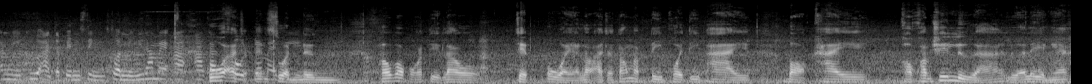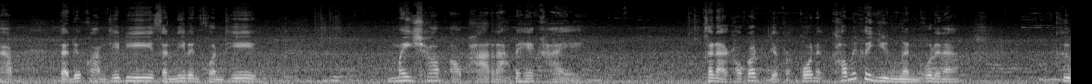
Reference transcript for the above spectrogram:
อันนี้คืออาจจะเป็นสิ่งส่วนหนึ่งที่ทำให้อาอาการกูว่าอาจสุดจะเป็นได้ไหมส่วนหนึ่ง เพราะว่าปกติเรา เจ็บป่วย เราอาจจะต้องแบบตีโพยตีพาย บอกใครขอความช่วยเหลือหรืออะไรอย่างเงี้ยครับ แต่ด้วยความที่พี่ซันนี่เป็นคนที่ไม่ชอบเอาภาระไปให้ใคร ขนาดเขาก็เดี๋ยวกับโก้เนี่ยเขาไม่เคยยืมเงินโก้เลยนะ คือ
